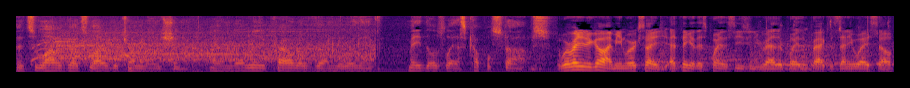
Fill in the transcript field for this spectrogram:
it's a lot of guts, a lot of determination, and I'm really proud of them the way they've made those last couple stops. We're ready to go. I mean, we're excited. I think at this point of the season, you'd rather play than practice anyway. So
